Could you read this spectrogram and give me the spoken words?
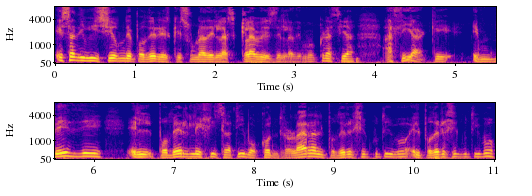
esa división de poderes, que es una de las claves de la democracia, hacía que en vez de el poder legislativo controlar al poder ejecutivo, el poder ejecutivo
